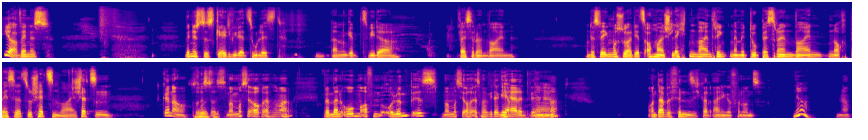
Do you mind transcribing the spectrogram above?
ja, wenn es wenn es das Geld wieder zulässt, dann gibt's wieder besseren Wein. Und deswegen musst du halt jetzt auch mal schlechten Wein trinken, damit du besseren Wein noch besser zu schätzen weißt. Schätzen. Genau, so, So ist das. es. Man muss ja auch erstmal, Ja. wenn man oben auf dem Olymp ist, man muss ja auch erstmal wieder Ja. geerdet werden, Ja, ja. ne? Und da befinden sich gerade einige von uns. Ja. Ne?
